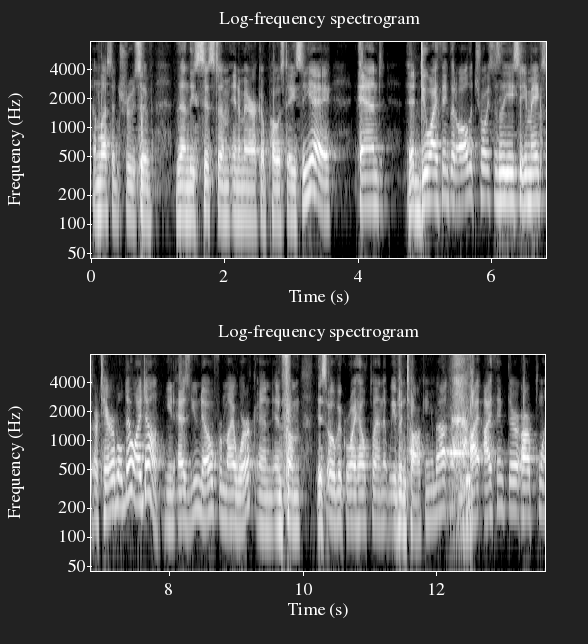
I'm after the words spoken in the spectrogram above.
and less intrusive than the system in America post-ACA. And uh, do I think that all the choices the ACA makes are terrible? No, I don't. You, as you know from my work and, and from this Avik Roy health plan that we've been talking about, I, I think there are pl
